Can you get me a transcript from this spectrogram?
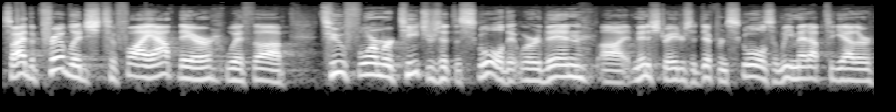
So I had the privilege to fly out there with uh, two former teachers at the school that were then uh, administrators at different schools, and we met up together,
